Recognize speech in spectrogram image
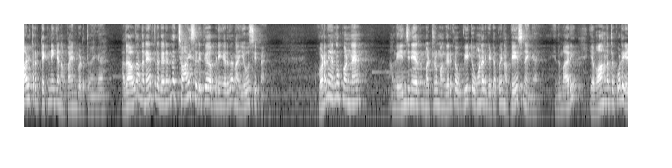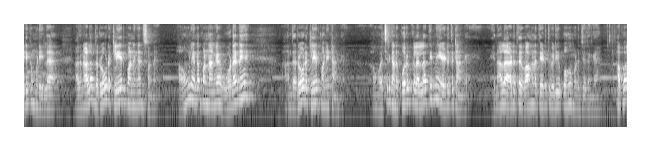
ஆல்டர் டெக்னிக்கை நான் பயன்படுத்துவேங்க. அதாவது அந்த நேரத்தில் வேறு என்ன சாய்ஸ் இருக்குது அப்படிங்கிறத நான் யோசிப்பேன். உடனே என்ன பண்ணேன்? அங்கே இன்ஜினியர் மற்றும் அங்கே இருக்க வீட்டு ஓனர்கிட்ட போய் நான் பேசினேங்க. இந்த மாதிரி என் வாகனத்தை கூட எடுக்க முடியல. அதனால் அந்த ரோடை கிளியர் பண்ணுங்கன்னு சொன்னேன். அவங்களும் என்ன பண்ணாங்க? உடனே அந்த ரோடை கிளியர் பண்ணிட்டாங்க. அவங்க வச்சுருக்க அந்த பொருட்கள் எல்லாத்தையுமே எடுத்துட்டாங்க. என்னால் அடுத்த வாகனத்தை எடுத்து வெளியே போக முடிஞ்சதுங்க. அப்போ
